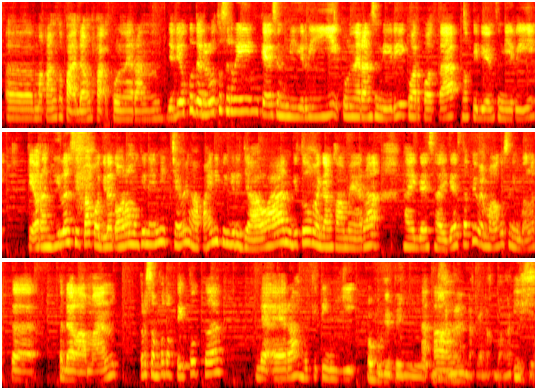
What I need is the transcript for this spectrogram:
Eh, makan ke Padang Pak kulineran. Jadi aku dari dulu tuh sering kayak sendiri kulineran sendiri keluar kota ngevideoin sendiri. Kayak orang gila sih Pak kalau dilihat orang mungkin ini cewek ngapain di pinggir jalan gitu megang kamera. Hai guys, hai guys. Tapi memang aku sering banget ke pedalaman. Terus sempet waktu itu ke daerah Bukit Tinggi. Oh, Bukit Tinggi. Uh-uh. Makanan enak-enak banget Ih. itu.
